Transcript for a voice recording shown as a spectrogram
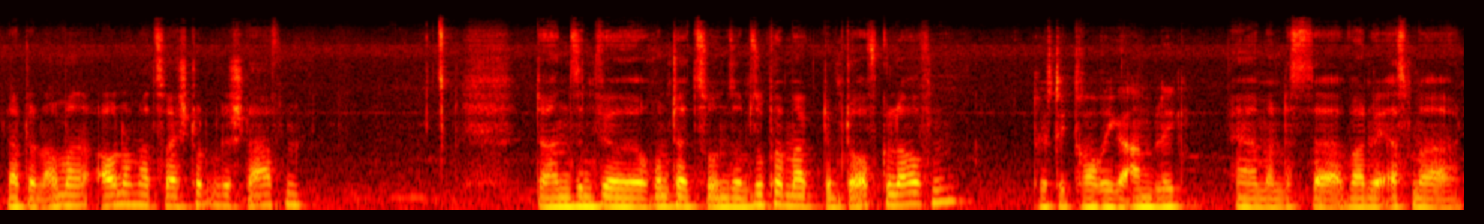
und habe dann auch, mal, auch noch mal zwei Stunden geschlafen. Dann sind wir runter zu unserem Supermarkt im Dorf gelaufen. Richtig trauriger Anblick. Ja, man, das, da waren wir erstmal.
